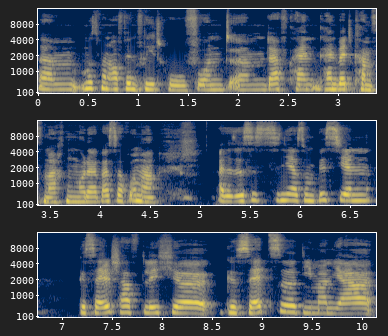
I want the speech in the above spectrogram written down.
ähm, muss man auf den Friedhof und ähm, darf kein, kein Wettkampf machen oder was auch immer. Also das ist, sind ja so ein bisschen gesellschaftliche Gesetze, die man ja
